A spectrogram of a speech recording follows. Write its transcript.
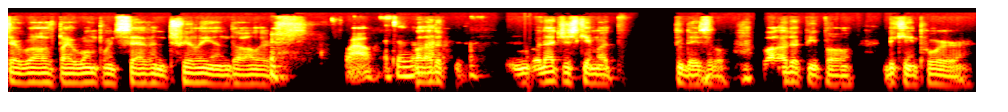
their wealth by 1.7 trillion dollars. wow, I didn't know that. That just came out two days ago. While other people became poorer.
